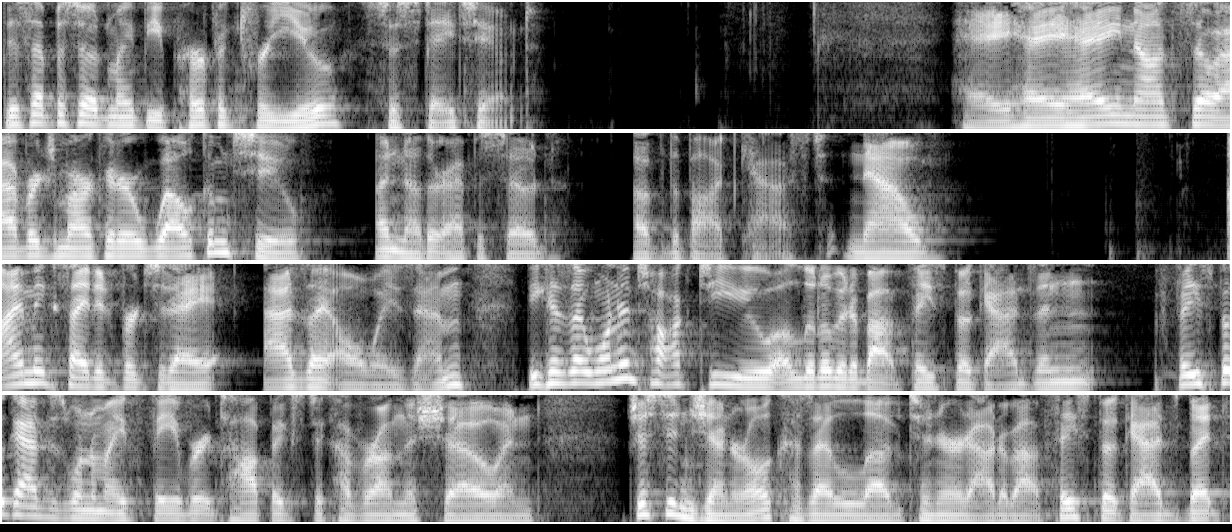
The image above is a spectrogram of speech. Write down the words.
this episode might be perfect for you. So stay tuned. Hey, hey, hey, not so average marketer. Welcome to another episode of the podcast. Now, I'm excited for today, as I always am, because I want to talk to you a little bit about Facebook ads. And Facebook ads is one of my favorite topics to cover on the show and just in general, because I love to nerd out about Facebook ads. But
